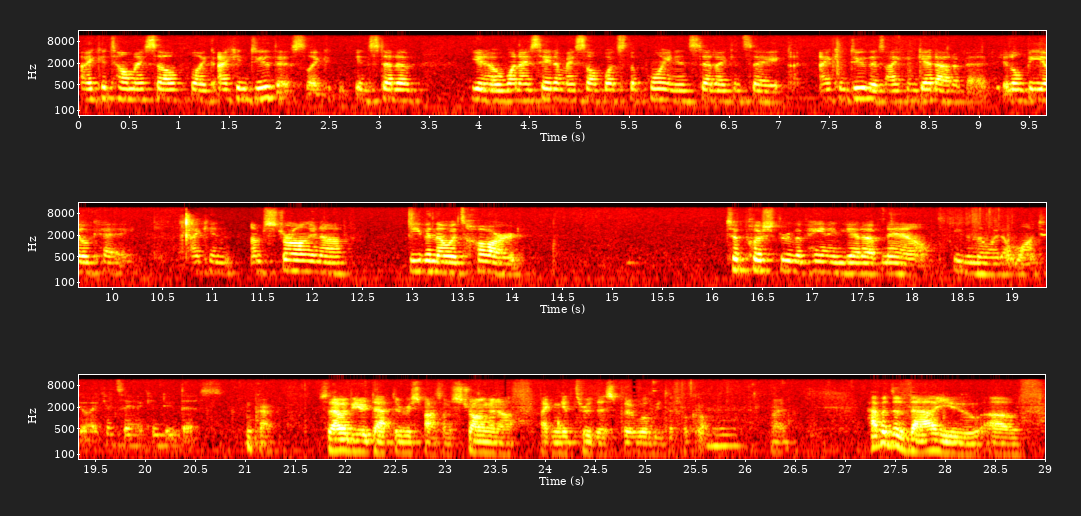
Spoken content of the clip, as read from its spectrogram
I could tell myself, like, I can do this, like, instead of, you know, when I say to myself, what's the point, instead I can say, I can do this, I can get out of bed, it'll be okay. I can, I'm strong enough, even though it's hard, to push through the pain and get up now, even though I don't want to, I can say I can do this. Okay. So that would be your adaptive response. I'm strong enough, I can get through this, but it will be difficult. Right. How about the value of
